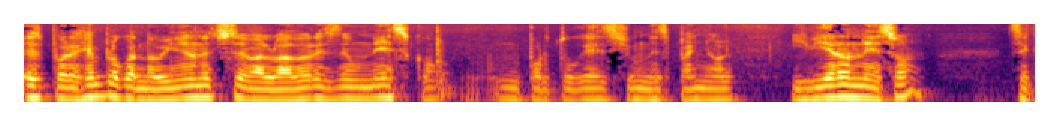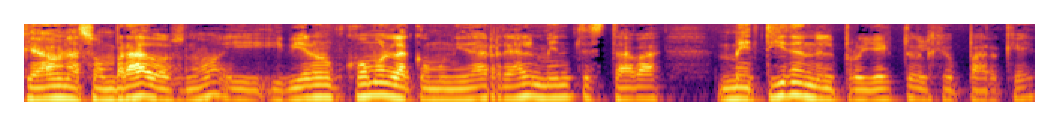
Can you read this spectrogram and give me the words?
es, por ejemplo, cuando vinieron estos evaluadores de UNESCO, un portugués y un español, y vieron eso, se quedaron asombrados, ¿no? Y, vieron cómo la comunidad realmente estaba metida en el proyecto del geoparque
